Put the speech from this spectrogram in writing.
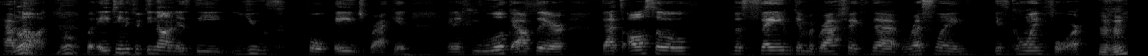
have no, not. No. But 18 to 59 is the youthful age bracket. And if you look out there, that's also the same demographic that wrestling is going for. Mm-hmm.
